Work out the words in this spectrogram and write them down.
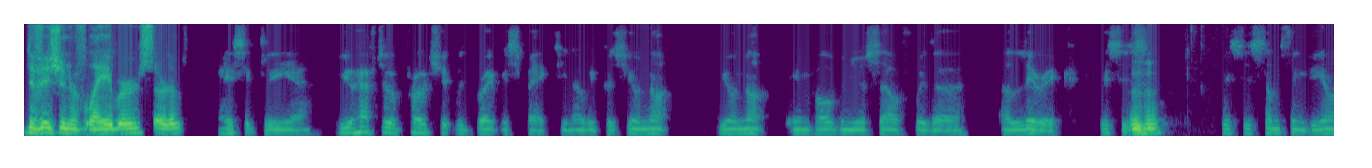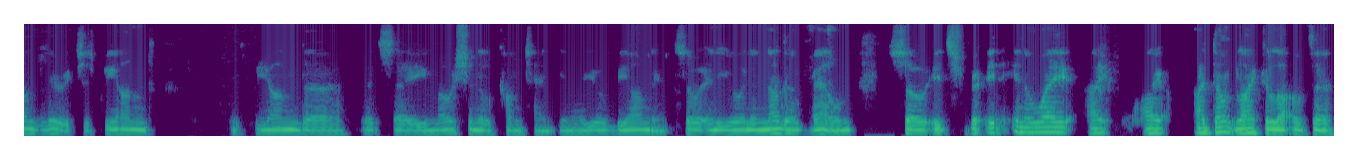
division of labor, sort of? Basically, yeah. You have to approach it with great respect, you know, because you're not you're not involving yourself with a a lyric. This is mm-hmm. this is something beyond lyrics. It's beyond it's beyond uh, let's say emotional content you know you're beyond it so and you're in another realm so it's in, in a way i i i don't like a lot of the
